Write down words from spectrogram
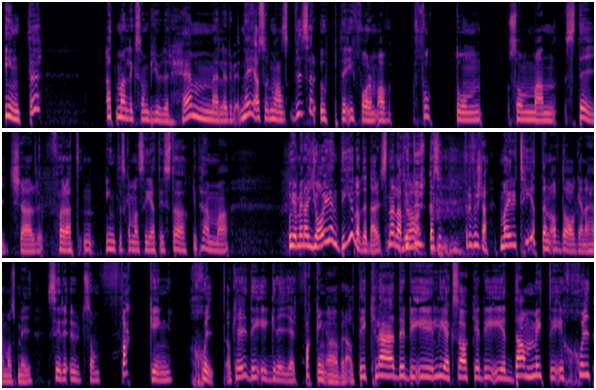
Inte att man liksom bjuder hem. Eller, nej, alltså man visar upp det i form av foton som man stagear för att inte ska man se att det är stökigt hemma. Och jag menar, jag är en del av det där. Snälla, Ja. du, alltså, för det första, majoriteten av dagarna hemma hos mig ser det ut som fucking skit. okej? Det är grejer fucking överallt. Det är kläder, det är leksaker, det är dammigt, det är skit.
